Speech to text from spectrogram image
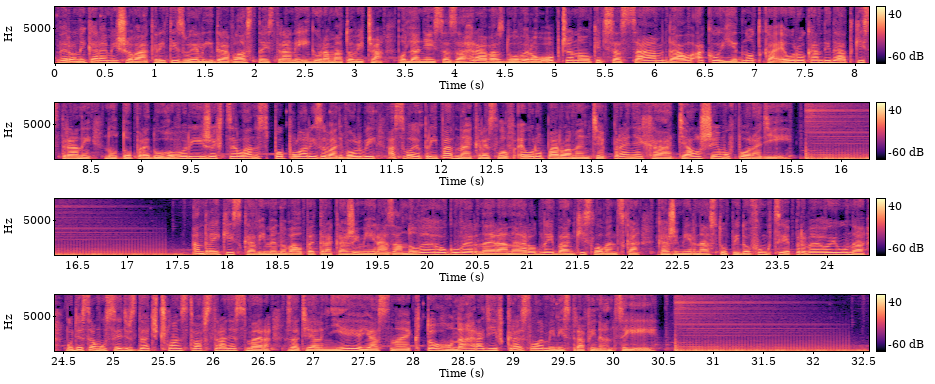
Veronika Remišová kritizuje lídra vlastnej strany Igora Matoviča. Podľa nej sa zahráva s dôverou občanov, keď sa sám dal ako jednotka eurokandidátky strany, no dopredu hovorí, že chce len spopularizovať voľby a svoje prípadné kreslo v Europarlamente prenechá ďalšiemu v poradí. Andrej Kiska vymenoval Petra Kažimíra za nového guvernéra Národnej banky Slovenska. Kažimír nastúpi do funkcie 1. júna. Bude sa musieť vzdať členstva v strane Smer. Zatiaľ nie je jasné, kto ho nahradí v kresle ministra financií.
